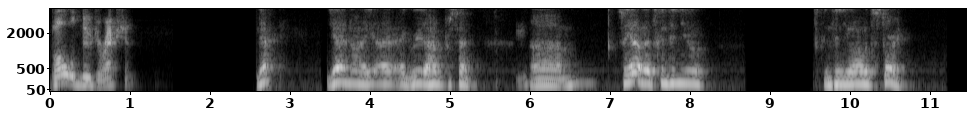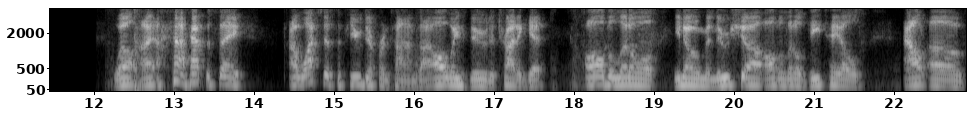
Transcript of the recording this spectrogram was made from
bold new direction. Yeah, yeah, no, I, I agreed hundred percent. Um, so yeah, let's continue. Let's continue on with the story. Well, I, I have to say, I watched this a few different times. I always do to try to get all the little, you know, minutia, all the little details out of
